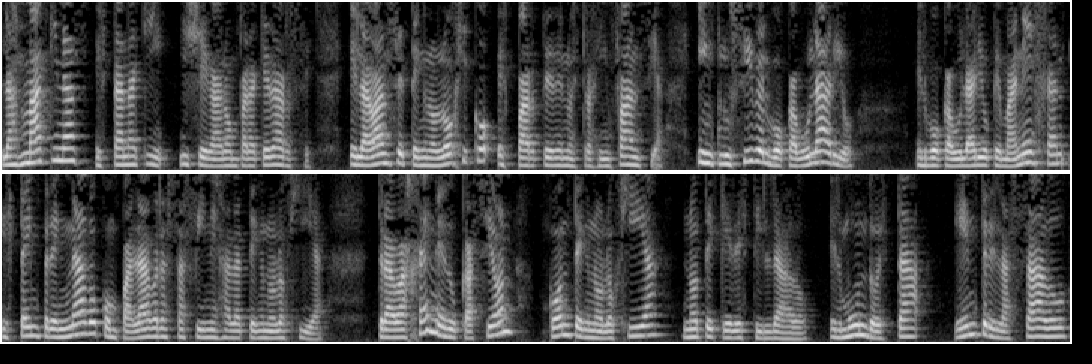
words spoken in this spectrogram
Las máquinas están aquí y llegaron para quedarse. El avance tecnológico es parte de nuestras infancias, inclusive el vocabulario. El vocabulario que manejan está impregnado con palabras afines a la tecnología. Trabaja en educación con tecnología, no te quedes tildado. El mundo está entrelazado,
